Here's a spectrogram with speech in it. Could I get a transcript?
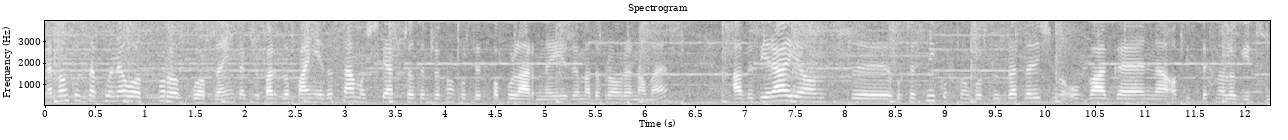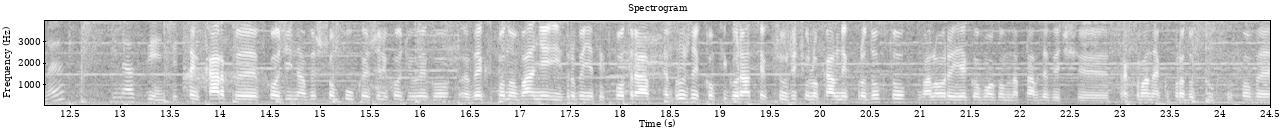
Na konkurs napłynęło sporo zgłoszeń, także bardzo fajnie. To samo świadczy o tym, że konkurs jest popularny i że ma dobrą renomę. A wybierając y, uczestników konkursu zwracaliśmy uwagę na opis technologiczny i na zdjęcie. Ten karp y, wchodzi na wyższą półkę, jeżeli chodzi o jego wyeksponowanie i zrobienie tych potraw w różnych konfiguracjach przy użyciu lokalnych produktów. Walory jego mogą naprawdę być y, traktowane jako produkt luksusowy.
